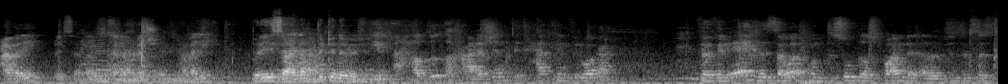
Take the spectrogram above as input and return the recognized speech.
عمل إيه؟ عمل إيه؟ presynaptic inhibition يبقى حضرتك علشان تتحكم في الوجع ففي الآخر سواء كنت supraspinal analgesic system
